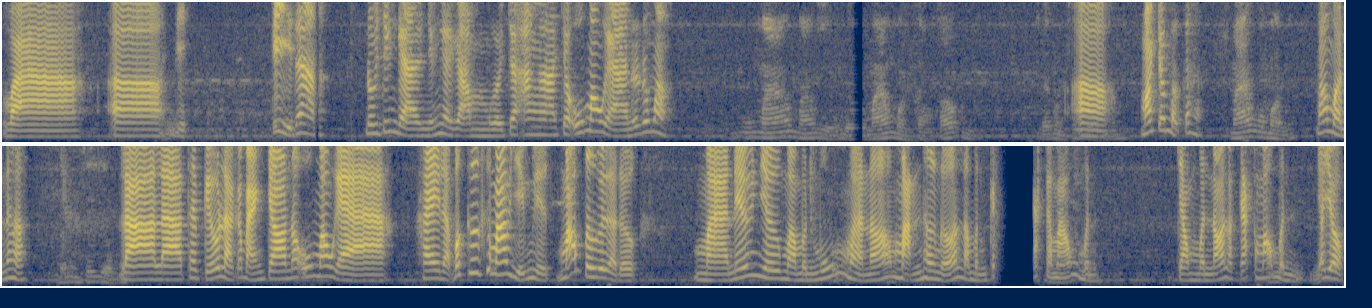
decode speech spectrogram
Và à, gì? Cái gì đó anh? Nuôi trứng gà những ngày gầm rồi cho ăn cho uống máu gà nữa đúng không? Uống máu máu gì cũng được. Máu mình còn tốt để mình À. máu chó mực á hả? Máu của mình. Máu mình hả là là theo kiểu là các bạn cho nó uống máu gà hay là bất cứ cái máu gì cũng được máu tươi là được. Mà nếu như mà mình muốn mà nó mạnh hơn nữa là mình cắt, cắt cái máu của mình. Chồng mình nói là cắt cái máu mình nhớ vô.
